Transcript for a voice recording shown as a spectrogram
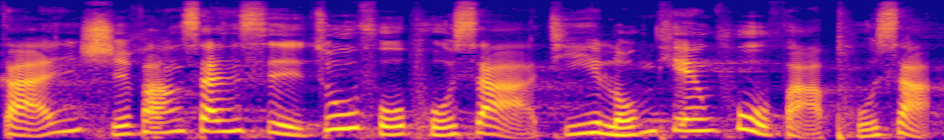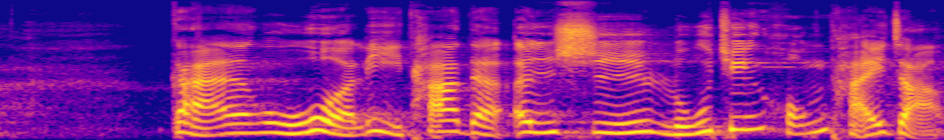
感恩十方三世诸佛菩萨及龙天护法菩萨，感恩无我利他的恩师卢军宏台长。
